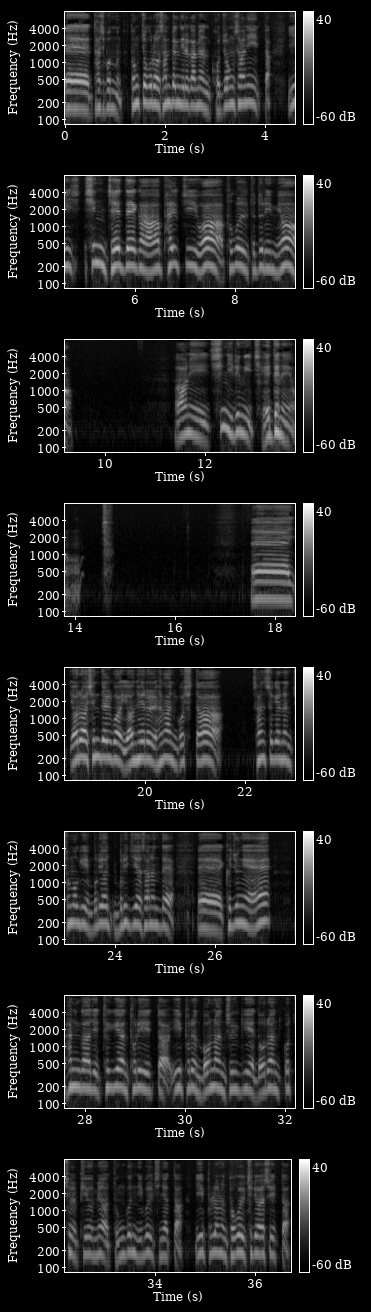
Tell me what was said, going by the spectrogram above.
에, 다시 본문. 동쪽으로 300리를 가면 고종산이 있다. 이 신제대가 팔찌와 북을 두드리며 아니 신 이름이 제대네요. 에, 여러 신들과 연회를 행한 곳이다. 산속에는 초목이 무려, 무리지어 사는데 에, 그 중에 한 가지 특이한 풀이 있다. 이 풀은 모난 줄기에 노란 꽃을 피우며 둥근 잎을 지녔다. 이 풀로는 독을 치료할 수 있다.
